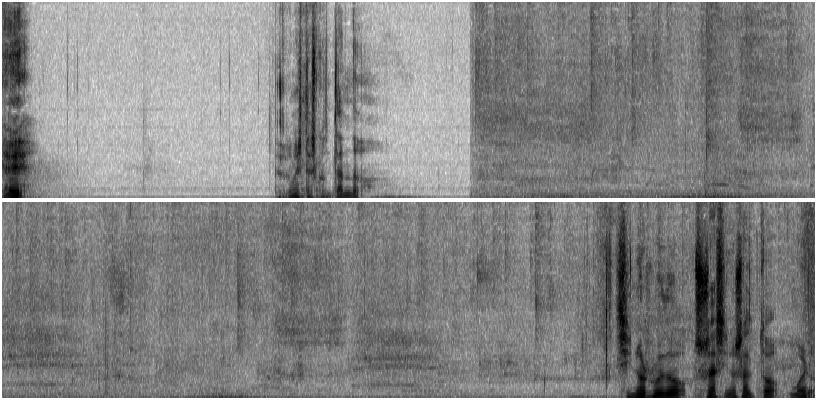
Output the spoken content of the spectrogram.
¡Eh! ¿Pero qué me estás contando? Si no ruedo, o sea, si no salto, muero.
